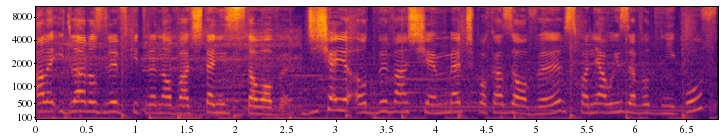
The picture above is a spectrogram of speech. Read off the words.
ale i dla rozrywki trenować tenis stołowy. Dzisiaj odbywa się mecz pokazowy wspaniałych zawodników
